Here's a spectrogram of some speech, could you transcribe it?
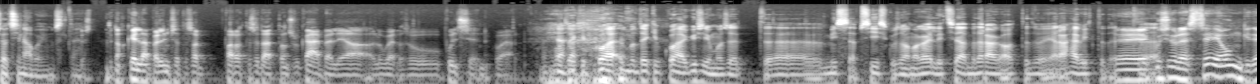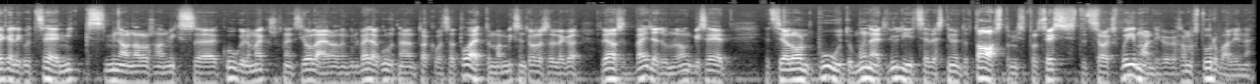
see oled sina põhimõtteliselt, jah? noh, kella peal ilmselt saab parata seda, et on sul käe peal ja lugeda su pulssi enne kui ajal. mul tekib kohe, mul tekib kohe küsimus, et äh, mis saab siis, kui sa oma kallid seadmed ära kaotad või ära hävitad et.... Äh, kusjuures see ongi tegelikult see, miks mina olen aru saanud, miks äh, Google ja Microsoft näiteks ei ole, nad on küll välja kuulutanud, et hakkavad seda toetama, miks nad ei ole sellega reaalselt välja tulnud, ongi see, et et seal on puudu mõned lülid sellest nii-öelda taastamisprotsessist, et see oleks võimalik, aga samas turvaline.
